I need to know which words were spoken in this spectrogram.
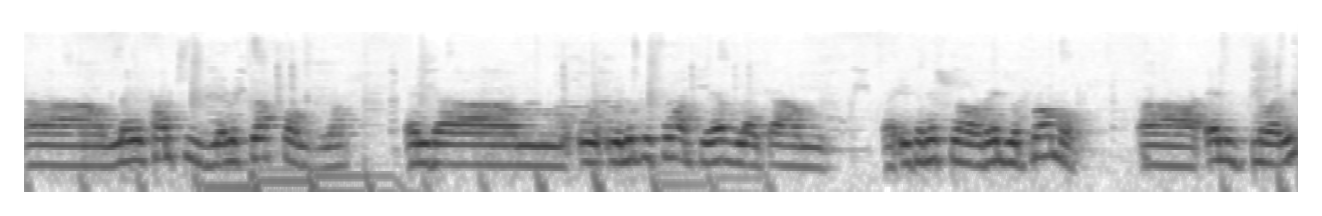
uh, many countries, many platforms, you know, and um, we- we're looking forward to have like um, uh, international radio promo uh, early January,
